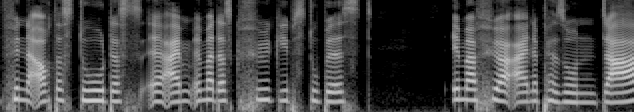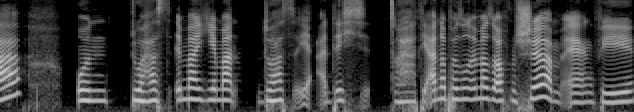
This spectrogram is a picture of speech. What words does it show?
finde auch, dass du das, äh, einem immer das Gefühl gibst, du bist immer für eine Person da und du hast immer jemand, du hast ja, dich, ah, die andere Person immer so auf dem Schirm irgendwie.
